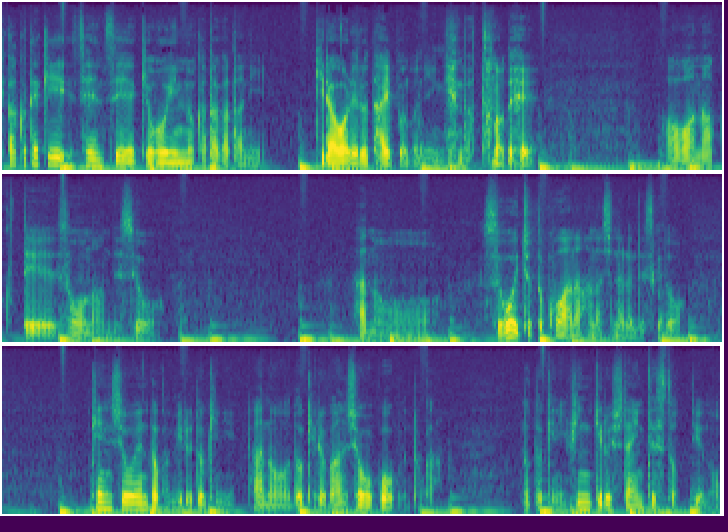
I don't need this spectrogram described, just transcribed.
比較的先生教員の方々に嫌われるタイプの人間だったので合わなくてそうなんですよ。あのー、すごいちょっとコアな話になるんですけど腱鞘炎とか見るときにあのドケルバン症候群とかの時にフィンケルシュタインテストっていうのを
